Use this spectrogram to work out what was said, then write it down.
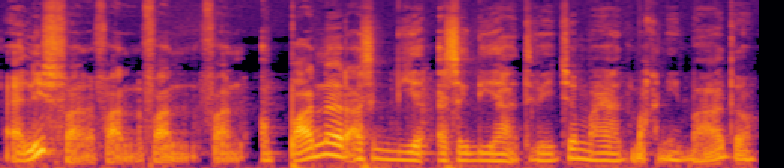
En liefst van, van, van, van een partner als ik, die, als ik die had, weet je. Maar het mag niet baten.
